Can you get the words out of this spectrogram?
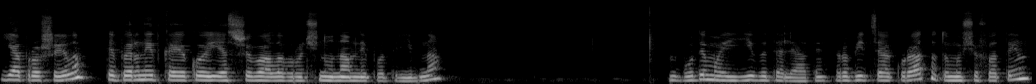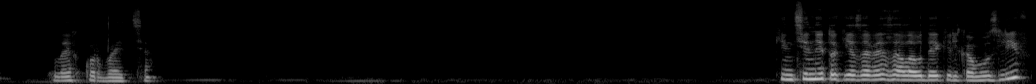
Я прошила. Тепер нитка, якою я зшивала вручну, нам не потрібна. Будемо її видаляти. Робіть це акуратно, тому що фатин легко рветься. Кінці ниток я зав'язала у декілька вузлів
